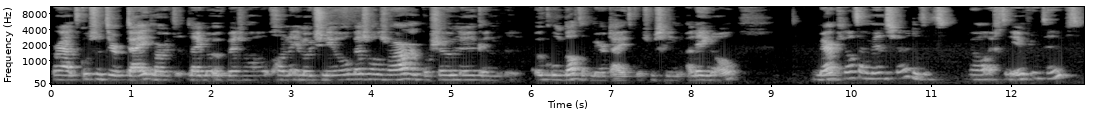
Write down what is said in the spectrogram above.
Maar ja, het kost natuurlijk tijd, maar het, lijkt me ook best wel gewoon emotioneel best wel zwaar en persoonlijk. En eh, ook omdat het meer tijd kost, misschien alleen al. Merk je dat aan mensen, dat het wel echt een invloed heeft?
